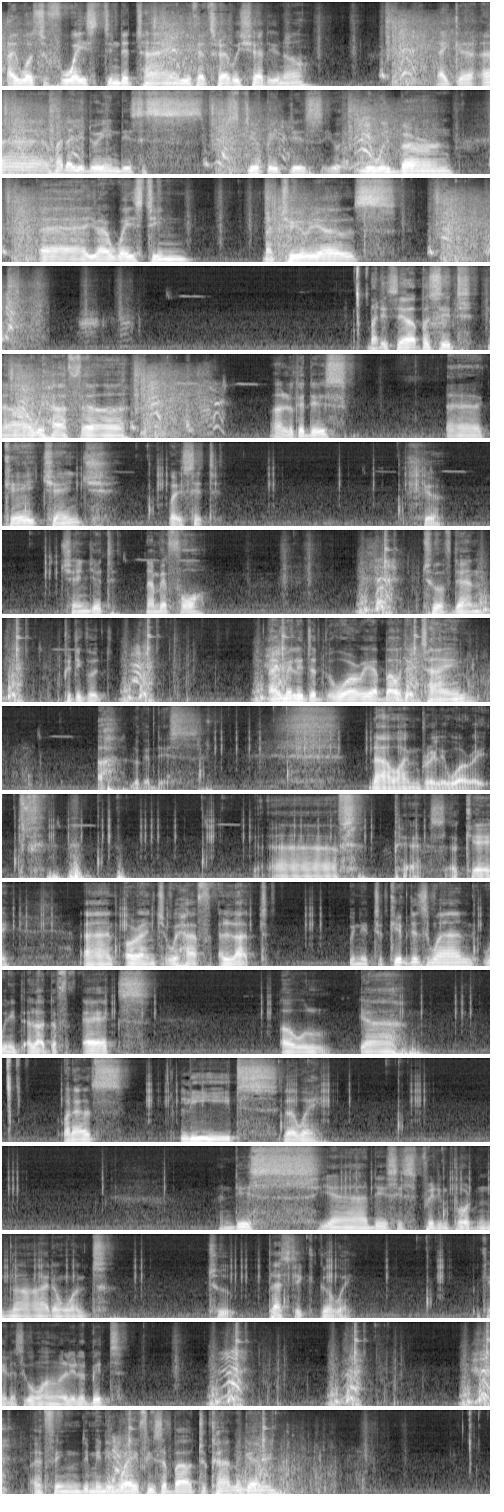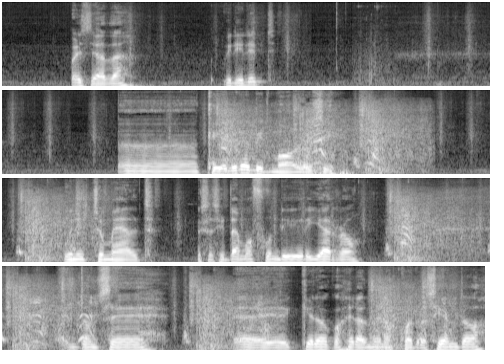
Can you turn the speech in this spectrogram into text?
I was wasting the time with a trebuchet, you know? Like, uh, uh, what are you doing? This is stupid. This you, you will burn. Uh, you are wasting materials. But it's the opposite. Now we have. Uh, oh, look at this. Okay, change. Where is it? Here. Change it. Number four two of them. Pretty good. I'm a little worried about the time. Ah, look at this. Now I'm really worried. uh, okay. And orange, we have a lot. We need to keep this one. We need a lot of eggs. Oh, yeah. What else? Leaves. Go away. and this yeah this is pretty important. No I don't want to plastic go away. Okay let's go on a little bit. I think the mini wave is about to come again. Where's the other? We did it okay a little bit more Lucy we need to melt necesitamos fundir hierro. Entonces, eh, quiero coger al menos 400.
